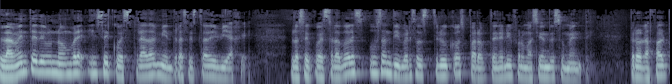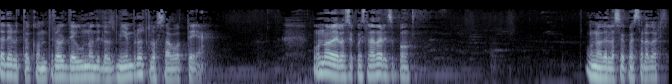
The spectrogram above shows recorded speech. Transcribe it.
La mente de un hombre es secuestrada mientras está de viaje. Los secuestradores usan diversos trucos para obtener información de su mente, pero la falta de autocontrol de uno de los miembros los sabotea. Uno de los secuestradores, supongo. Uno de los secuestradores.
